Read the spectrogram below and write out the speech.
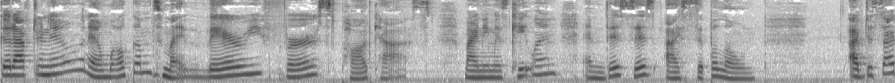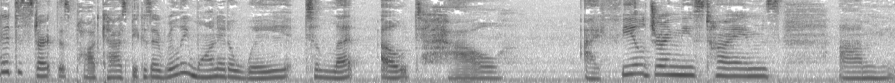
Good afternoon, and welcome to my very first podcast. My name is Katelyn, and this is I Sip Alone. I've decided to start this podcast because I really wanted a way to let out how I feel during these times, um,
